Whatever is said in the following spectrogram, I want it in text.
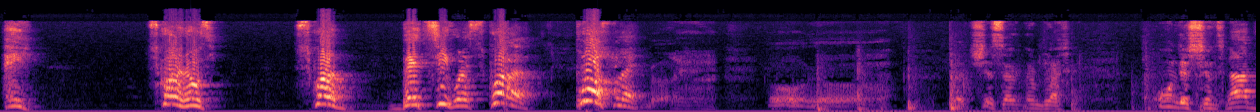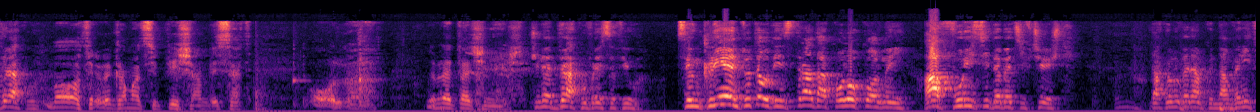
Hei! Scoală, n-auzi? Scoală, bețivule, scoală! Prostule! Oh, no. Ce s-a întâmplat? Unde sunt? La dracu. Bă, trebuie că am ațipit și am visat. Olga, dumneata cine ești? Cine dracu vrei să fiu? Sunt clientul tău din strada acolo colnui, afurisit de bețiv ce ești. Dacă nu veneam când am venit,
